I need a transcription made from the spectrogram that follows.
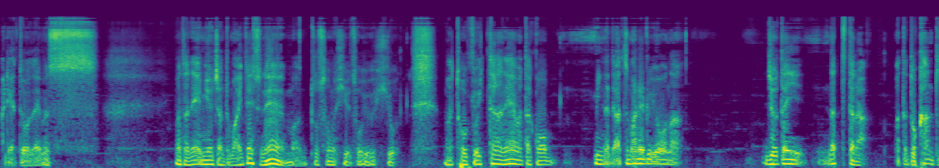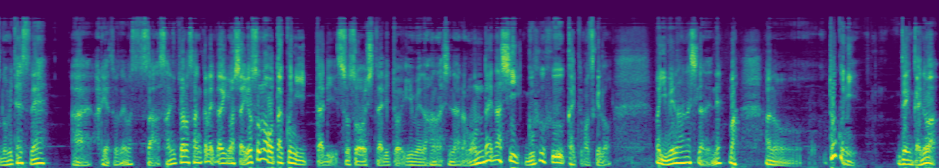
ありがとうございます。またね、みおちゃんとも会いたいですね。まあ、その日、そういう日を。まあ、東京行ったらね、またこう、みんなで集まれるような状態になってたら、またドカンと飲みたいですね。はい、ありがとうございます。さあ、サニトラさんからいただきました。よそのお宅に行ったり、粗相したりと夢の話なら問題なし、ぐふふ書いてますけど、まあ、夢の話なんでね。まあ、あの、特に前回のは、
